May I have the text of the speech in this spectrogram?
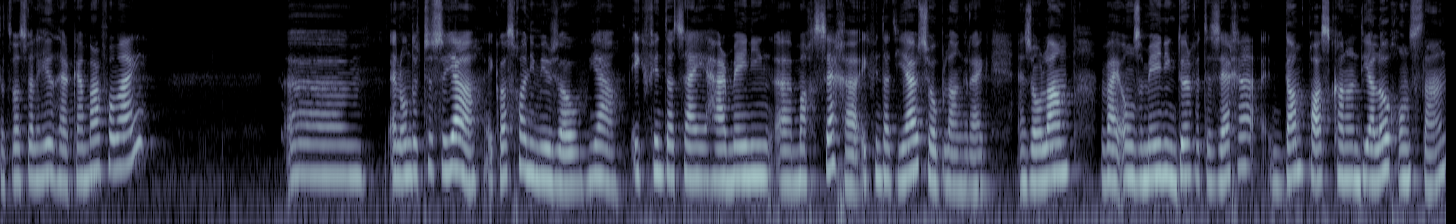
Dat was wel heel herkenbaar voor mij. Um, en ondertussen, ja, ik was gewoon niet meer zo. Ja, ik vind dat zij haar mening uh, mag zeggen. Ik vind dat juist zo belangrijk. En zolang wij onze mening durven te zeggen, dan pas kan een dialoog ontstaan.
